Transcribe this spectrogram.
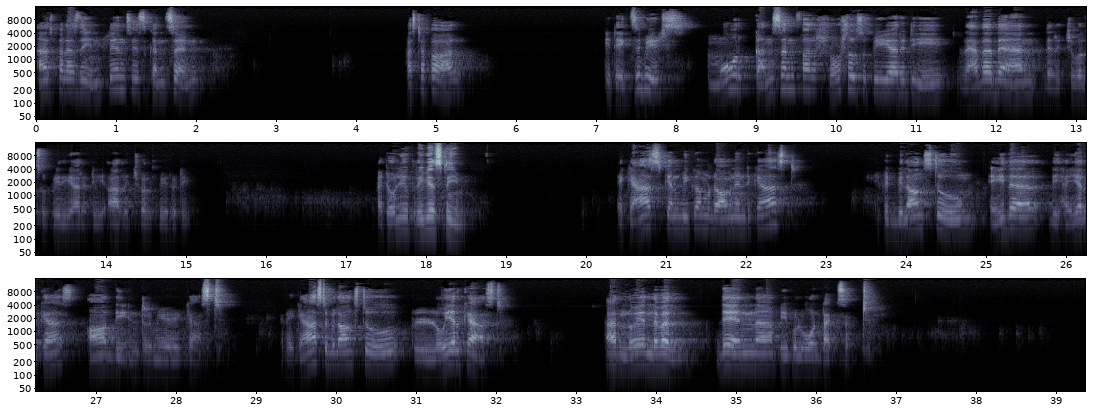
as far as the influence is concerned, first of all, it exhibits more concern for social superiority rather than the ritual superiority or ritual purity. I told you previously, a caste can become a dominant caste if it belongs to either the higher caste or the intermediate caste. If a caste belongs to lower caste or lower level, then uh, people won't accept.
